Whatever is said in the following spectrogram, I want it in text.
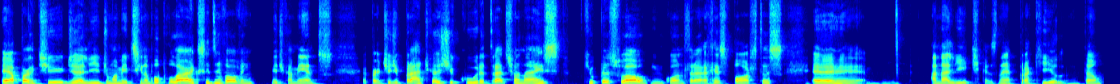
é a partir de ali de uma medicina popular que se desenvolvem medicamentos. É a partir de práticas de cura tradicionais que o pessoal encontra respostas é, analíticas né, para aquilo. Então,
